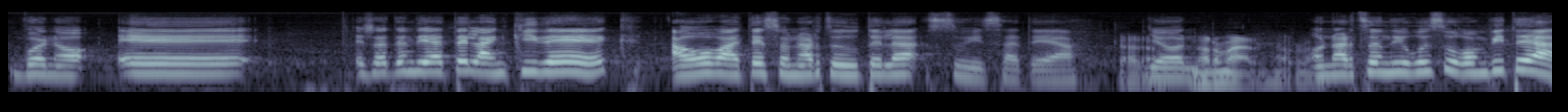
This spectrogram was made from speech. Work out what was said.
Bueno, e, esaten diate lankideek aho batez onartu dutela zu izatea. Claro, Jon, normal, normal. onartzen diguzu gonbitea?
